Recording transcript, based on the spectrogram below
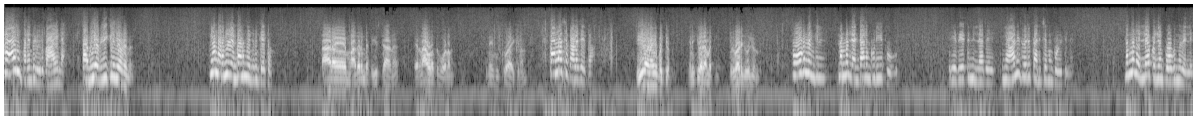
കാര്യം പറയുമ്പോഴൊരു വായന. ആ നീ വീക്കിലി ഞാൻ പറഞ്ഞത് എന്താണെന്ന് വല്ലതും കേട്ടോ? നാളെ മദറിന്റെ ഫീസ്റ്റ് ആണ്. എറണാകുളത്ത് പോകണം പിന്നെ ബുക്ക് വായിക്കണം. തമാശ കള ചേട്ടാ. നീ വേണമെങ്കിൽ പൊയ്ക്കോ. എനിക്ക് വരാൻ പറ്റില്ല. ഒരുപാട് ജോലിയുണ്ട്. പോകുന്നെങ്കിൽ നമ്മൾ രണ്ടാളും കൂടിയേ പോകൂ രവിയേട്ടനില്ലാതെ ഞാൻ ഇതുവരെ തനിച്ചങ്ങും പോയിട്ടില്ല. നമ്മൾ എല്ലാ കൊല്ലവും പോകുന്നതല്ലേ?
